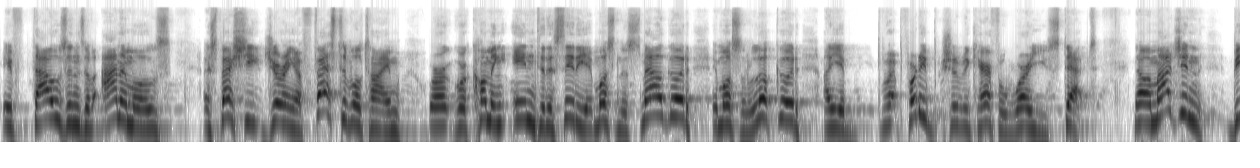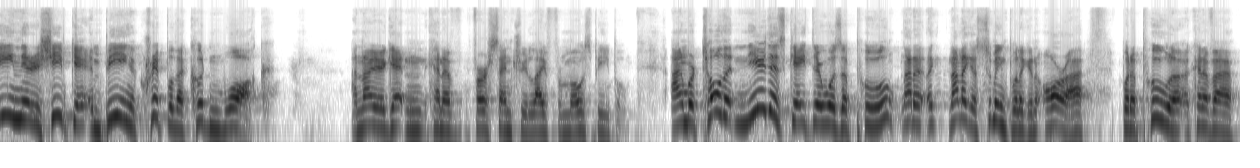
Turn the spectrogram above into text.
if thousands of animals especially during a festival time where we're coming into the city. It mustn't smell good, it mustn't look good, and you pretty should be careful where you stepped. Now imagine being near a sheep gate and being a cripple that couldn't walk. And now you're getting kind of first century life for most people. And we're told that near this gate there was a pool, not, a, like, not like a swimming pool like an aura, but a pool, a, a kind of a,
